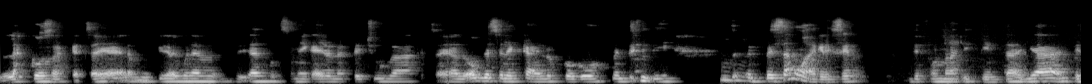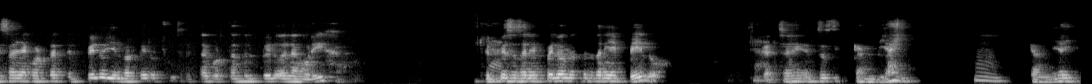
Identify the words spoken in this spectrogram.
las cosas, ¿cachai? A la mujer alguna se me cayeron las pechugas, ¿cachai? A los hombres se les caen los cocos, ¿me entendí? Entonces, empezamos a crecer de forma claro. distinta. Ya empezáis a cortarte el pelo y el barbero chucha, te está cortando el pelo de las orejas. Claro. Empieza a salir pelo no tenía pelo. Claro. ¿Cachai? Entonces cambiáis. Mm. Cambiáis.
